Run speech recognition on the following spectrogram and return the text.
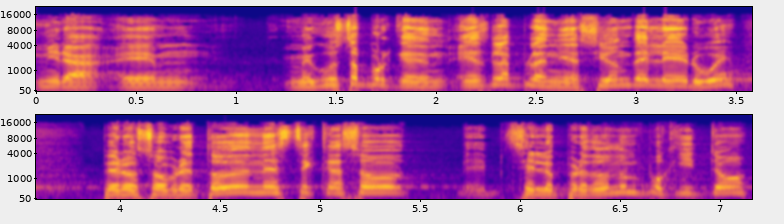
mira, em, me gusta porque es la planeación del héroe, pero sobre todo en este caso eh, se lo perdono un poquito.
